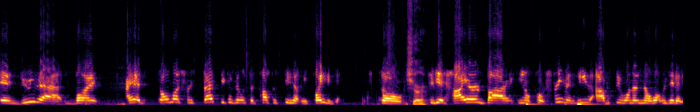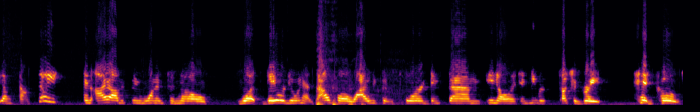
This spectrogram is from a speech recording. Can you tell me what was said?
and do that? But I had so much respect because it was the toughest team that we played against. So sure. to get hired by, you know, Coach Freeman, he obviously wanted to know what we did at Youngstown State. And I obviously wanted to know what they were doing at Valpo, why we couldn't score against them, you know, and, and he was such a great head coach.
